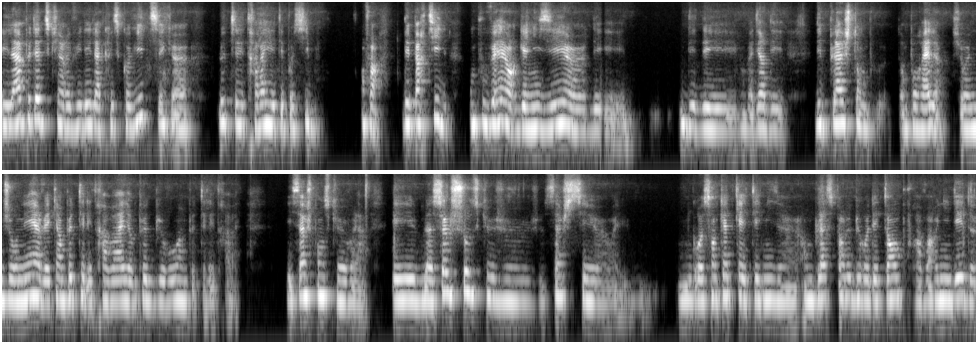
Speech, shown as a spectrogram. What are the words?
Et là, peut-être ce qui a révélé la crise Covid, c'est que le télétravail était possible. Enfin, des parties, on pouvait organiser euh, des, des, on va dire des, des plages temporelles sur une journée avec un peu de télétravail, un peu de bureau, un peu de télétravail. Et ça, je pense que voilà. Et la seule chose que je, sache, c'est euh, une grosse enquête qui a été mise euh, en place par le Bureau des temps pour avoir une idée de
